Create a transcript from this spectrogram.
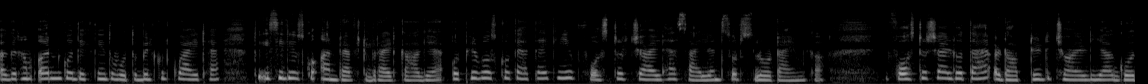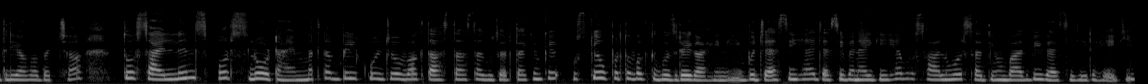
अगर हम अर्न को देखते हैं तो वो तो बिल्कुल क्वाइट है। तो इसीलिए उसको अनरेफ्ट ब्राइड कहा गया है। और फिर वो उसको कहता है कि ये फोस्टर चाइल्ड है साइलेंस और स्लो टाइम का। फोस्टर चाइल्ड होता है अडॉप्टेड चाइल्ड या गोद लिया हुआ बच्चा तो साइलेंस और स्लो टाइम मतलब बिल्कुल जो वक्त आस्ता आस्ता गुजरता है, क्योंकि उसके ऊपर तो वक्त गुजरेगा ही नहीं। वो जैसी है, जैसी बनाई गई है, वो सालों और सदियों बाद भी वैसी ही रहेगी।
